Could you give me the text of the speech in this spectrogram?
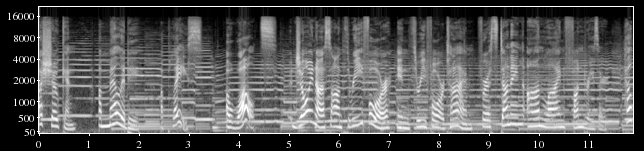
Ashokan, a melody, a place, a waltz. Join us on 3 4 in 3 4 time for a stunning online fundraiser. Help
